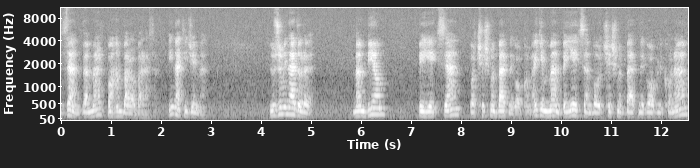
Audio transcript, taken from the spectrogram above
زن و مرد با هم برابر هستن. این نتیجه من. لزومی نداره من بیام به یک زن با چشم بد نگاه کنم. اگه من به یک زن با چشم بد نگاه می‌کنم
